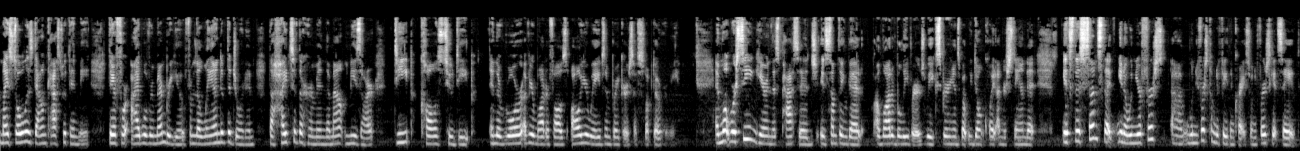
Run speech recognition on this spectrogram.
My soul is downcast within me. Therefore, I will remember you from the land of the Jordan, the heights of the Hermon, the Mount Mizar. Deep calls to deep. In the roar of your waterfalls, all your waves and breakers have swept over me. And what we're seeing here in this passage is something that a lot of believers we experience, but we don't quite understand it. It's this sense that you know when you're first um, when you first come to faith in Christ, when you first get saved,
